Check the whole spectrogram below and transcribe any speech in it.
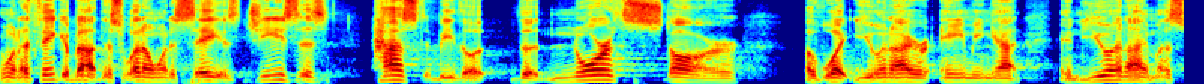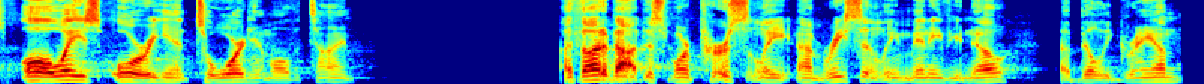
And when I think about this, what I want to say is Jesus has to be the, the north star of what you and I are aiming at, and you and I must always orient toward him all the time. I thought about this more personally. Um, recently, many of you know uh, Billy Graham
